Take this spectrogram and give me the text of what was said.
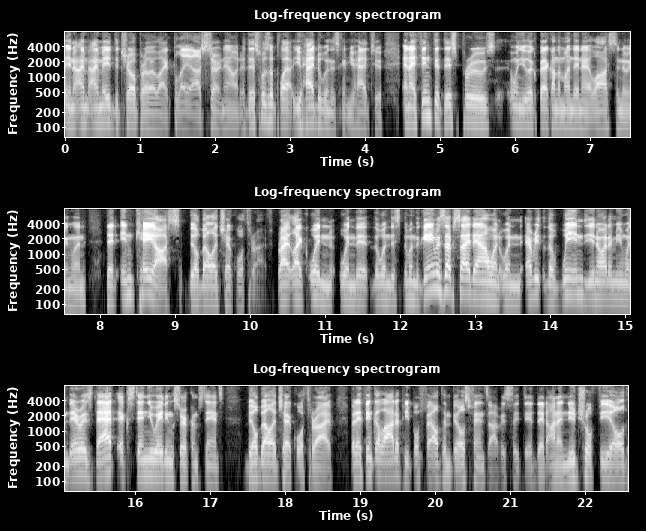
you know, I, I made the trope earlier, like playoffs starting out. This was a playoff. You had to win this game. You had to. And I think that this proves, when you look back on the Monday night loss to New England, that in chaos, Bill Belichick will thrive. Right? Like when when the, the when this when the game is upside down, when when every the wind, you know what I mean, when there is that extenuating circumstance. Bill Belichick will thrive. But I think a lot of people felt, and Bills fans obviously did, that on a neutral field,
